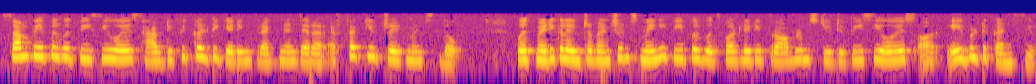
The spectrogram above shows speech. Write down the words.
Some people with PCOS have difficulty getting pregnant. There are effective treatments though with medical interventions, many people with fertility problems due to PCOS are able to conceive.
